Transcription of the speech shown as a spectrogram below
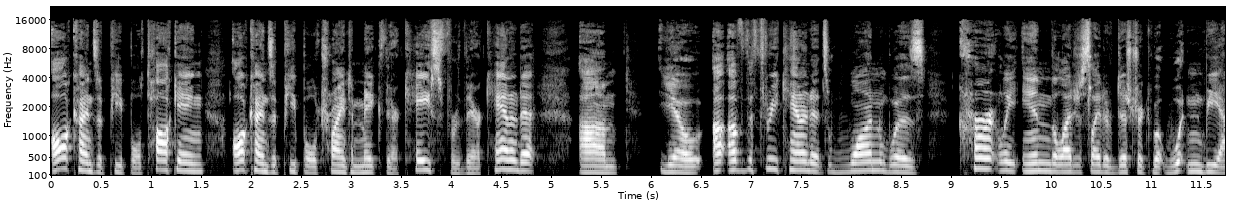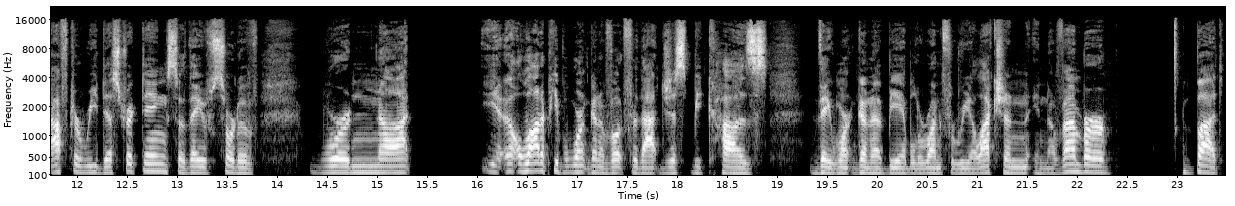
all kinds of people talking, all kinds of people trying to make their case for their candidate. Um, you know, of the three candidates, one was currently in the legislative district but wouldn't be after redistricting, so they sort of were not yeah, a lot of people weren't going to vote for that just because they weren't going to be able to run for reelection in November. But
